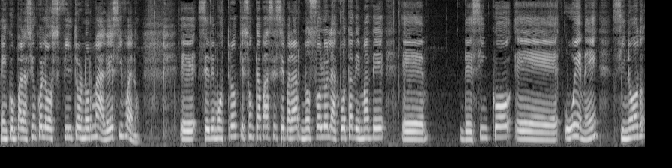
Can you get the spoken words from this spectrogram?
en comparación con los filtros normales y bueno, eh, se demostró que son capaces de separar no solo las gotas de más de, eh, de 5 eh, UM, sino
